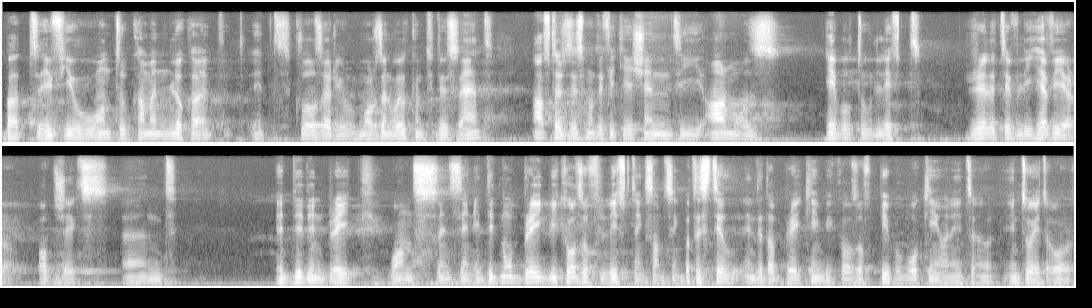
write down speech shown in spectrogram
But if you want to come and look at it closer, you're more than welcome to do that. After this modification, the arm was able to lift relatively heavier objects and it didn't break once since then. It did not break because of lifting something, but it still ended up breaking because of people walking on it, uh, into it or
